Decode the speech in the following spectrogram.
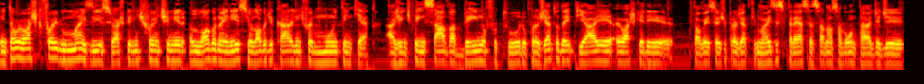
Então eu acho que foi mais isso. Eu acho que a gente foi um time logo no início, logo de cara a gente foi muito inquieto. A gente pensava bem no futuro. O projeto da API, eu acho que ele talvez seja o projeto que mais expressa essa nossa vontade de,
